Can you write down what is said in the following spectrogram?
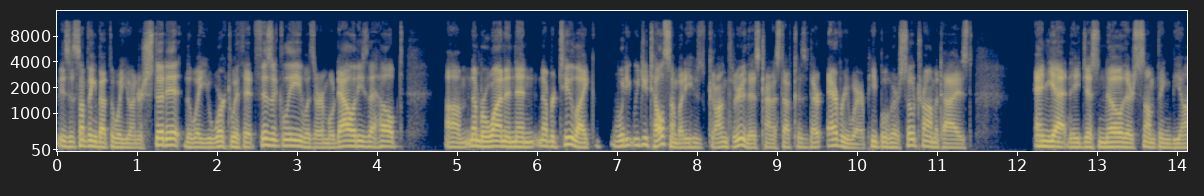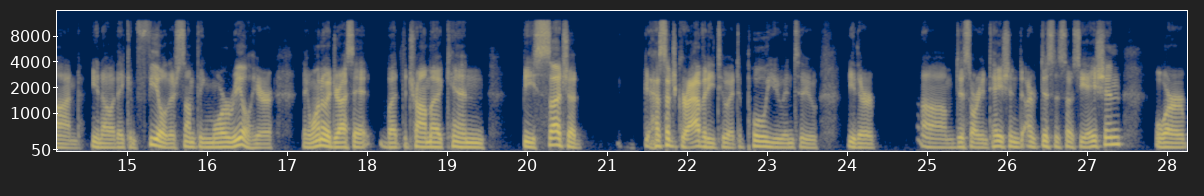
is it something about the way you understood it the way you worked with it physically? Was there modalities that helped um, number one. And then number two like what would you tell somebody who's gone through this kind of stuff? Because they're everywhere people who are so traumatized and yet they just know there's something beyond you know they can feel there's something more real here. They want to address it but the trauma can be such a has such gravity to it to pull you into either um, disorientation or disassociation or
